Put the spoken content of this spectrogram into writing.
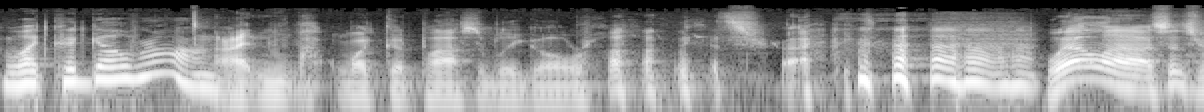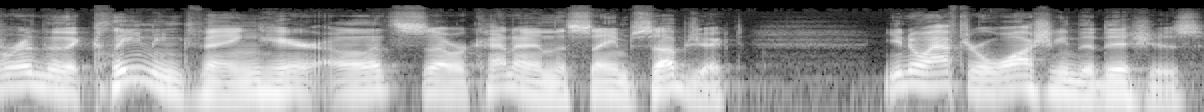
What could go wrong? I, what could possibly go wrong? That's right. well, uh, since we're into the cleaning thing here, uh, let's. Uh, we're kind of in the same subject. You know, after washing the dishes,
